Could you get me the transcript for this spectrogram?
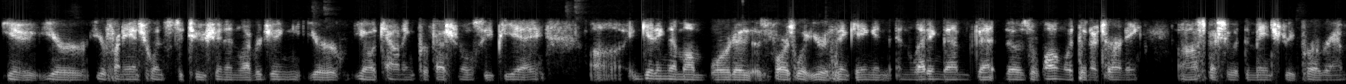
you know, your your financial institution and leveraging your you know accounting professional CPA uh, and getting them on board as far as what you're thinking and, and letting them vet those along with an attorney, uh, especially with the Main Street program.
